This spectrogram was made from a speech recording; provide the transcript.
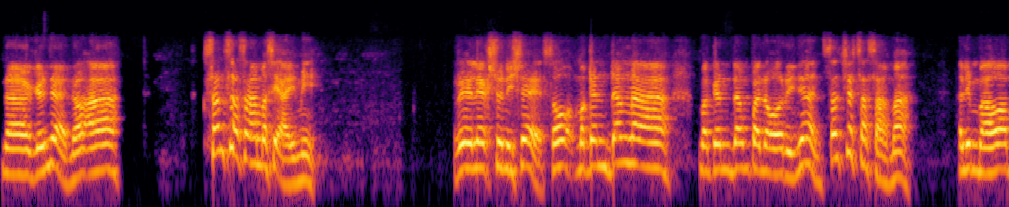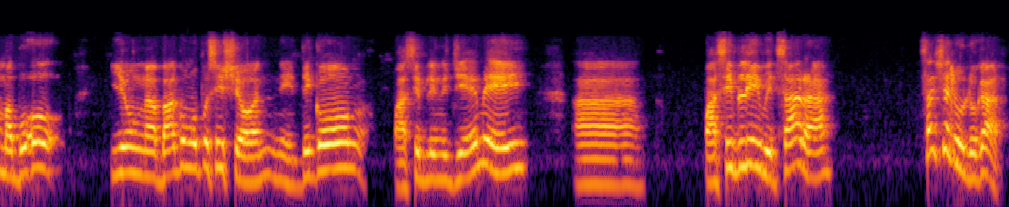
na ganyan no? Ah saan sasama si Amy? Re-election ni siya eh. so magandang uh, magandang panoorin yan. Saan siya sasama? Halimbawa mabuo yung uh, bagong oposisyon ni Digong possibly ni GMA uh, possibly with Sara. Saan siya lulugar?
